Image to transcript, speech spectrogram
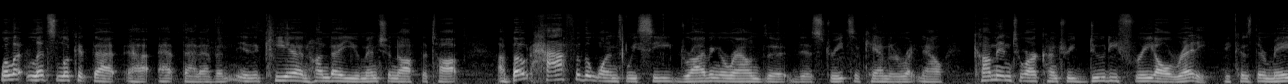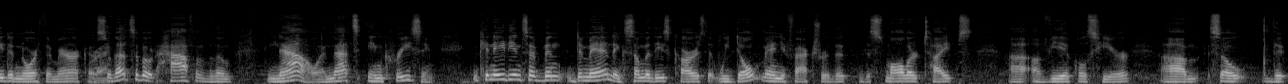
Well, let, us look at that. Uh, at that, Evan. The Kia and Hyundai you mentioned off the top. About half of the ones we see driving around the, the streets of Canada right now come into our country duty free already because they're made in North America. Right. So that's about half of them now, and that's increasing. And Canadians have been demanding some of these cars that we don't manufacture the, the smaller types uh, of vehicles here. Um, so the,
